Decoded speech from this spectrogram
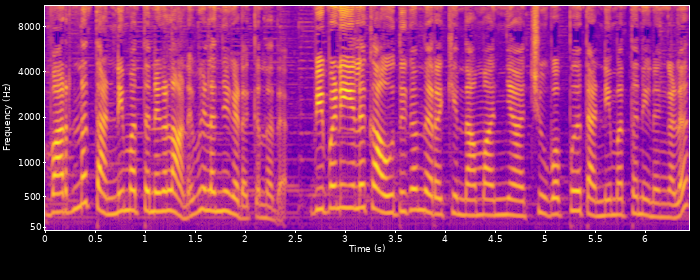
വർണ തണ്ണിമത്തനുകളാണ് വിളഞ്ഞുകിടക്കുന്നത് വിപണിയിൽ കൗതുകം നിറയ്ക്കുന്ന മഞ്ഞ ചുവപ്പ് തണ്ണിമത്തൻ ഇനങ്ങൾ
